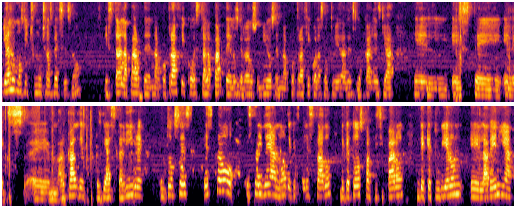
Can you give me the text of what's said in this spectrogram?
ya lo hemos dicho muchas veces, ¿no? Está la parte del narcotráfico, está la parte de los Guerreros Unidos en narcotráfico, las autoridades locales ya, el, este, el ex eh, alcalde pues ya está libre. Entonces, esto, esta idea, ¿no? De que fue el Estado, de que todos participaron, de que tuvieron eh, la venia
